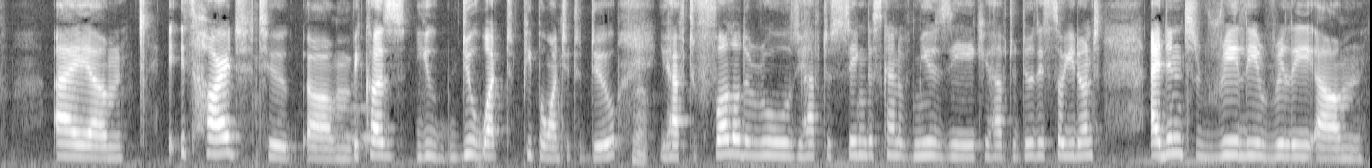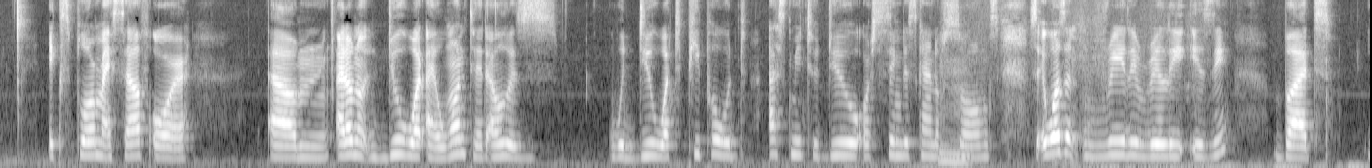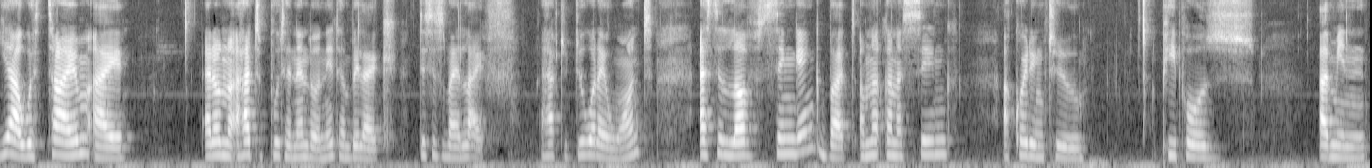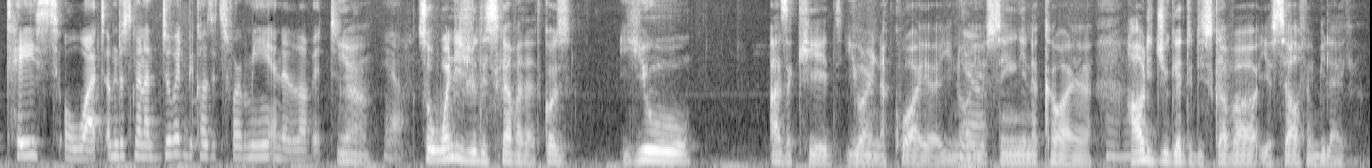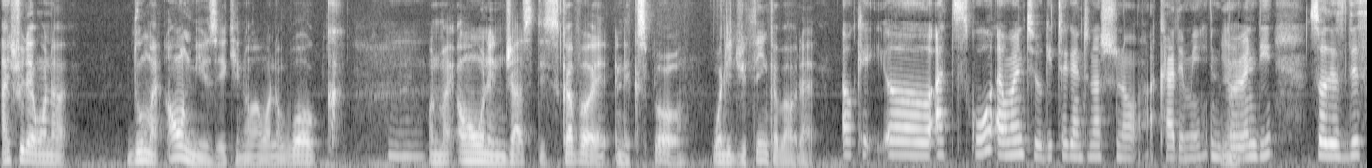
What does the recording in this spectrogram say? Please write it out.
I um it's hard to um, because you do what people want you to do. Yeah. You have to follow the rules. You have to sing this kind of music. You have to do this. So you don't. I didn't really really um, explore myself or um, I don't know, do what I wanted. I always would do what people would ask me to do or sing this kind of songs. So it wasn't really, really easy. But yeah, with time, I, I don't know, I had to put an end on it and be like, this is my life. I have to do what I want. I still love singing, but I'm not gonna sing according to people's, I mean, taste or what. I'm just gonna do it because it's for me and I love it. Yeah. Yeah. So when did you discover that? Cuz you as a kid, you are in a mm-hmm. choir, you know, Yeah. you're singing in a choir. Mm-hmm. How did you get to discover yourself and be like, actually I want to do my own music, you know, I want to walk on my own and just discover and explore. What did you think about that? Okay, uh, at school, I went to Gitega International Academy in Yeah. Burundi. So there's this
